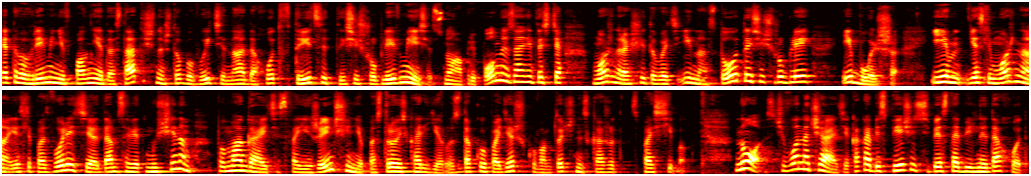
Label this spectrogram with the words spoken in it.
этого времени вполне достаточно, чтобы выйти на доход в 30 тысяч рублей в месяц. Ну а при полной занятости можно рассчитывать и на 100 тысяч рублей, и больше. И если можно, если позволите, дам совет мужчинам, помогайте своей женщине построить карьеру. За такую поддержку вам точно скажут спасибо. Но с чего начать и как обеспечить себе стабильный доход?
